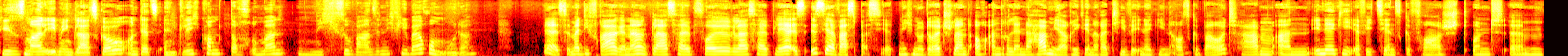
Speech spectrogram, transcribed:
Dieses Mal eben in Glasgow und letztendlich kommt doch immer nicht so wahnsinnig viel bei rum, oder? Ja, ist immer die Frage, ne? Glas halb voll, Glas halb leer. Es ist ja was passiert. Nicht nur Deutschland, auch andere Länder haben ja regenerative Energien ausgebaut, haben an Energieeffizienz geforscht und ähm,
